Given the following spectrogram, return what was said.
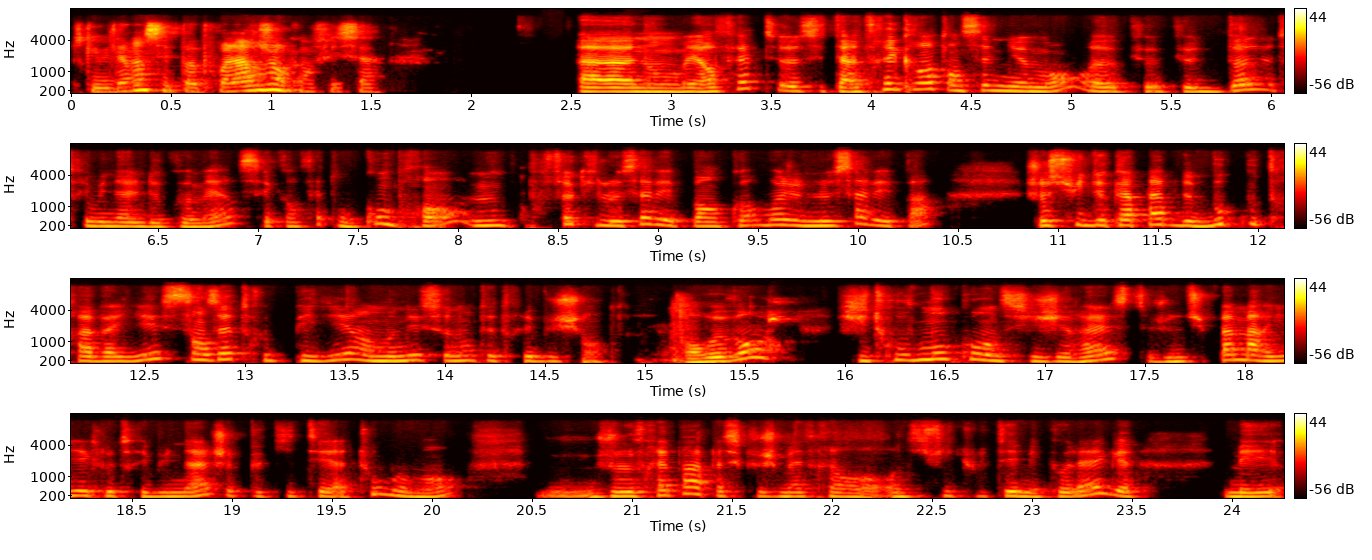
Parce qu'évidemment, ce n'est pas pour l'argent qu'on fait ça. Euh, non, mais en fait, euh, c'est un très grand enseignement euh, que, donne le tribunal de commerce, c'est qu'en fait, on comprend, pour ceux qui ne le savaient pas encore, moi je ne le savais pas, je suis capable de beaucoup travailler sans être payé en monnaie sonnante et trébuchante. En revanche, j'y trouve mon compte si j'y reste. Je ne suis pas mariée avec le tribunal, je peux quitter à tout moment. Je ne le ferai pas parce que je mettrai en difficulté mes collègues, mais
